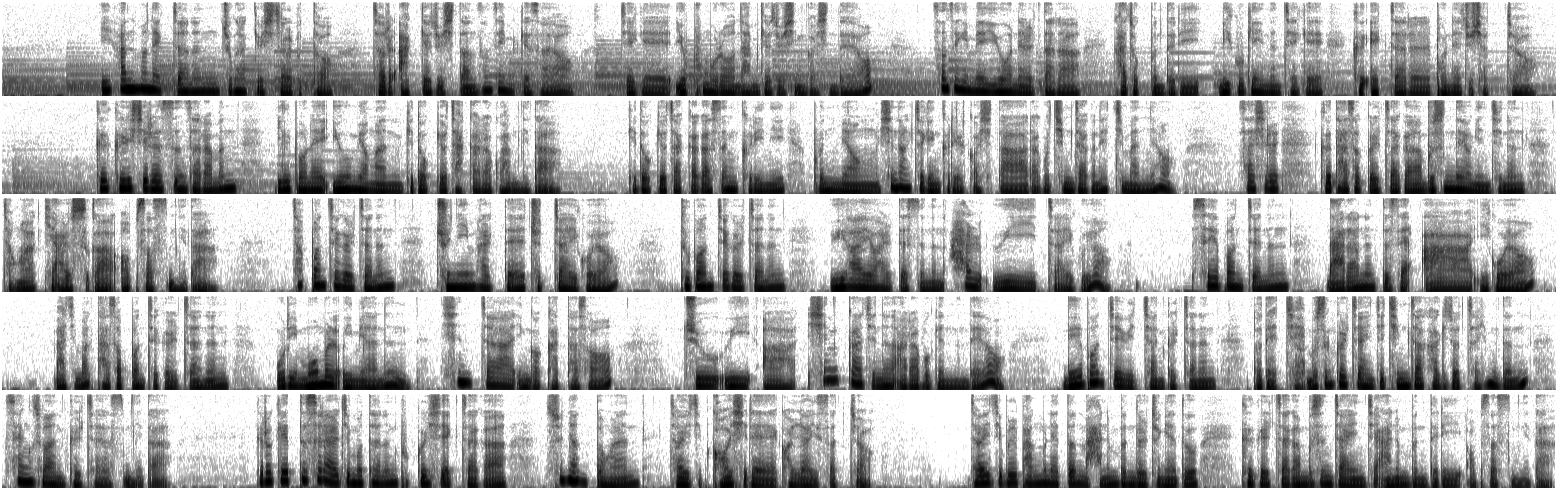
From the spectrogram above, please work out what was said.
이 한문 액자는 중학교 시절부터 저를 아껴주시던 선생님께서요. 제게 유품으로 남겨주신 것인데요. 선생님의 유언을 따라 가족분들이 미국에 있는 제게 그 액자를 보내주셨죠. 그 글씨를 쓴 사람은 일본의 유명한 기독교 작가라고 합니다. 기독교 작가가 쓴 글이니 분명 신앙적인 글일 것이다 라고 짐작은 했지만요. 사실 그 다섯 글자가 무슨 내용인지는 정확히 알 수가 없었습니다. 첫 번째 글자는 주님 할 때 주자이고요. 두 번째 글자는 위하여 할 때 쓰는 할 위자이고요. 세 번째는 나라는 뜻의 아이고요. 마지막 다섯 번째 글자는 우리 몸을 의미하는 신자인 것 같아서 주위아 신까지는 알아보겠는데요. 네 번째 위치한 글자는 도대체 무슨 글자인지 짐작하기조차 힘든 생소한 글자였습니다. 그렇게 뜻을 알지 못하는 붓글씨 액자가 수년 동안 저희 집 거실에 걸려 있었죠. 저희 집을 방문했던 많은 분들 중에도 그 글자가 무슨 자인지 아는 분들이 없었습니다.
